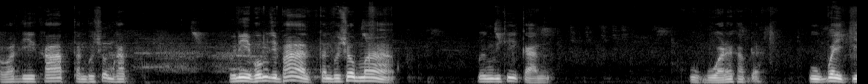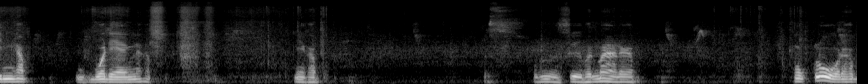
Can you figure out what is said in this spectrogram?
สวัสดีครับท่านผู้ชมครับวันนี้ผมสิพาท่านผู้ชมมาเบิ่งวิธีการปลูกบัวนะครับเด้อปลูกไว้กินครับปลูกบัวแดงนะครับ นี่ครับ ผมซื้อเพิ่นมานะครับหกโลนะครับ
